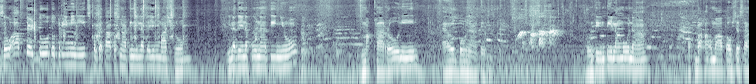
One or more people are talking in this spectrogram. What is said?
So after 2 to 3 minutes, pagkatapos natin ilagay yung mushroom, ilagay na po natin yung macaroni elbow natin. So unti-unti lang muna at baka umapaw siya sa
